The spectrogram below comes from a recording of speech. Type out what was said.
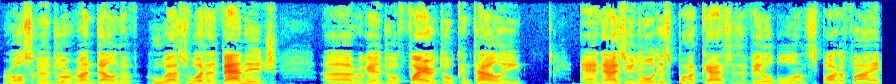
We're also going to do a rundown of who has what advantage. Uh, we're going to do a fire token tally. And as you know, this podcast is available on Spotify,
